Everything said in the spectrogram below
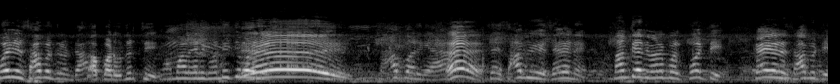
மொழியை சாப்பிடுறா சாப்பாடு வந்துருச்சு. அம்மால எனக்கு வந்துச்சு சாப்பாடுங்க. சாப்பிடுங்க சரின்னு மம்தியாத்து வரப்போல் போட்டு. கையில சாப்பிட்டு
